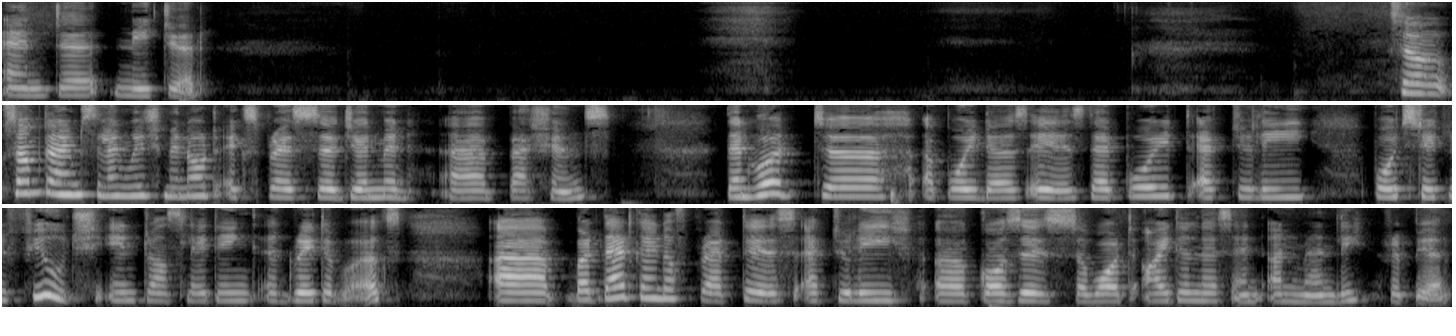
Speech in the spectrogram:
and uh, nature. So, sometimes language may not express uh, genuine uh, passions. Then, what a poet does is that poet actually poets take refuge in translating greater works uh, but that kind of practice actually uh, causes what idleness and unmanly repair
